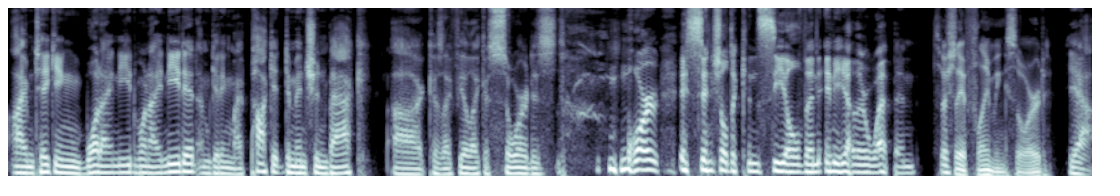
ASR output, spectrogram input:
I'm taking what I need when I need it. I'm getting my pocket dimension back because I feel like a sword is more essential to conceal than any other weapon. Especially a flaming sword. Yeah.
